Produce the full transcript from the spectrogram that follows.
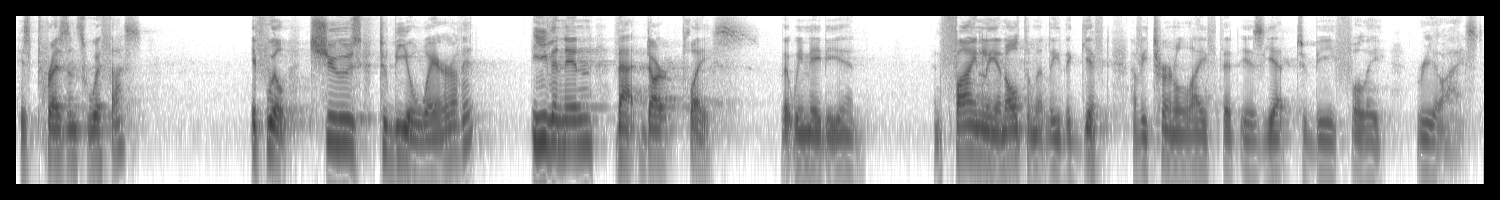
His presence with us, if we'll choose to be aware of it, even in that dark place that we may be in. And finally and ultimately, the gift of eternal life that is yet to be fully realized.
